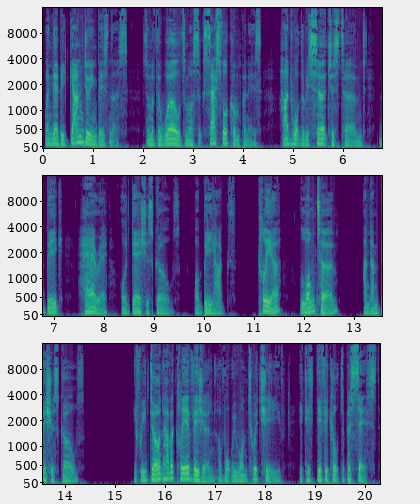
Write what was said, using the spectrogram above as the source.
when they began doing business, some of the world's most successful companies had what the researchers termed big, hairy, audacious goals, or BHAGs, clear, long term, and ambitious goals. If we don't have a clear vision of what we want to achieve, it is difficult to persist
